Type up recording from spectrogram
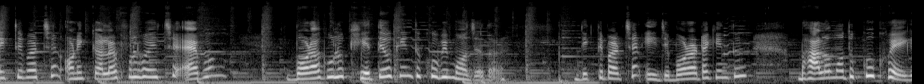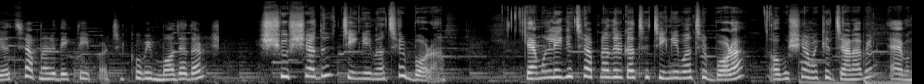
দেখতে পাচ্ছেন অনেক কালারফুল হয়েছে এবং বড়াগুলো খেতেও কিন্তু খুবই মজাদার। দেখতে পাচ্ছেন এই যে বড়াটা কিন্তু ভালো মতো কুক হয়ে গেছে, আপনারা দেখতেই পাচ্ছেন খুবই মজাদার। সুস্বাদু চিংড়ি মাছের বড়া। কেমন লেগেছে আপনাদের কাছে চিংড়ি মাছের বড়া? অবশ্যই আমাকে জানাবেন এবং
